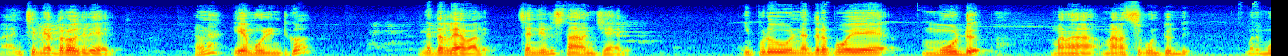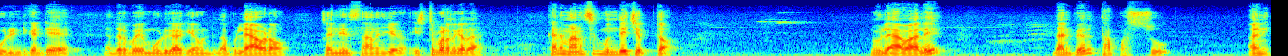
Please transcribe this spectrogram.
మంచి నిద్ర వదిలేయాలి. అవునా? ఏ మూడింటికో నిద్ర లేవాలి. చన్నీళ్ళు స్నానం చేయాలి. ఇప్పుడు నిద్రపోయే మూడ్ మన మనస్సుకు ఉంటుంది. మరి మూడింటికంటే నిద్రపోయే మూడుగాకే ఏముంటుంది? అప్పుడు లేవడం చన్నీళ్ళు స్నానం చేయడం ఇష్టపడదు కదా. కానీ మనసుకు ముందే చెప్తాం. నువ్వు లేవాలి దాని పేరు తపస్సు అని.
